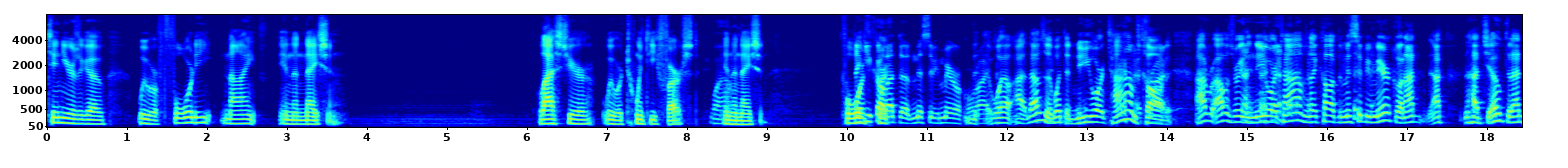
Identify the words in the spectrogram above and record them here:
10 years ago, we were 49th in the nation. Last year, we were 21st Wow. in the nation. I Fourth think you call that the Mississippi Miracle, right? well, I, that was what the New York Times called right. it. I, I was reading the New York Times and they called it the Mississippi Miracle, and I I, I joked that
